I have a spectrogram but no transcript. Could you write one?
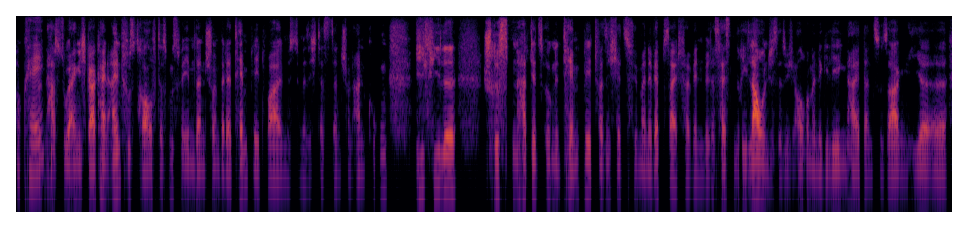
Okay. Dann hast du eigentlich gar keinen Einfluss drauf. Das muss man eben dann schon bei der Template-Wahl, müsste man sich das dann schon angucken. Wie viele Schriften hat jetzt irgendein Template, was ich jetzt für meine Website verwenden will? Das heißt, ein Relaunch ist natürlich auch immer eine Gelegenheit, dann zu sagen, hier, äh,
